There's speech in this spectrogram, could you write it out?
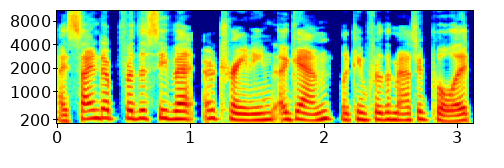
I signed up for this event or training again, looking for the magic bullet.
